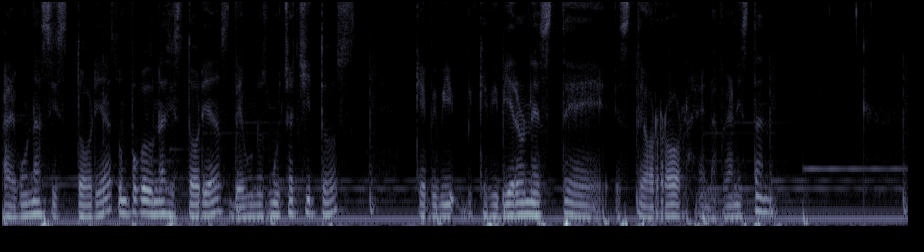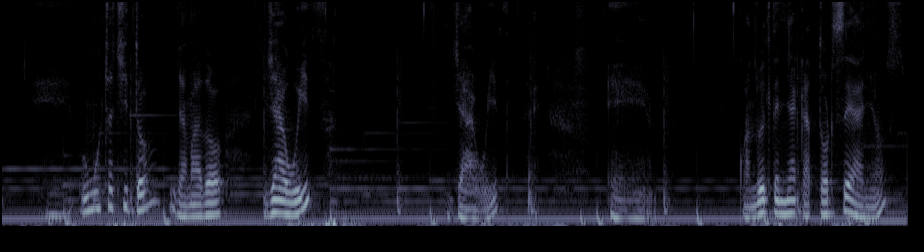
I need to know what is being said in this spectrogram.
algunas historias, un poco de unas historias de unos muchachitos que, vivieron este, este, horror en Afganistán. Eh, un muchachito llamado Yawid, Yawid, eh, cuando él tenía 14 años,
